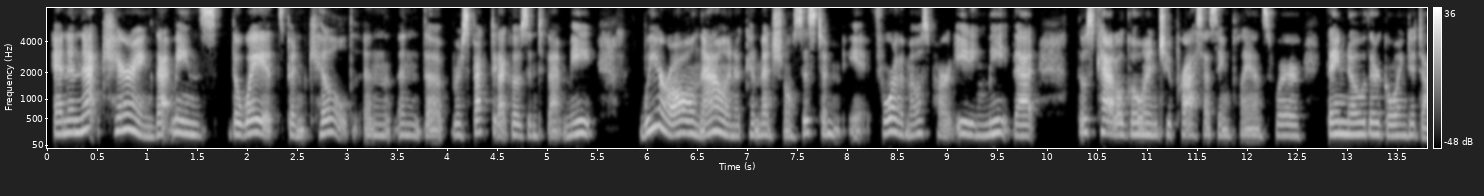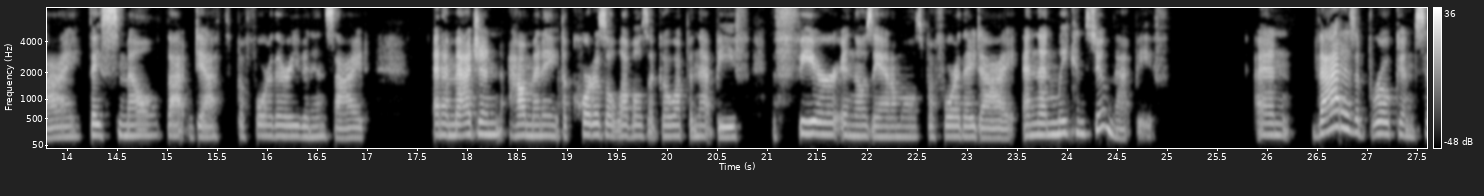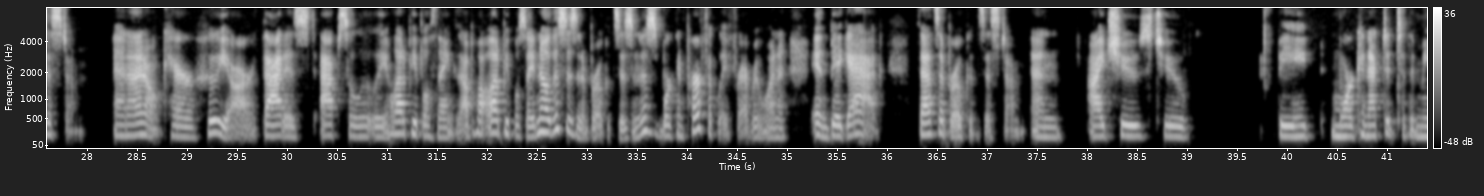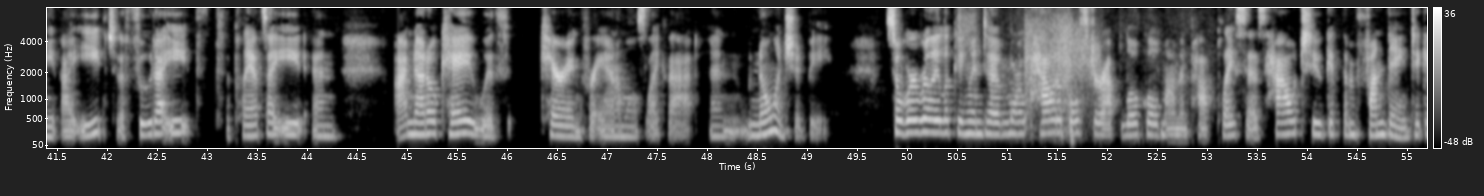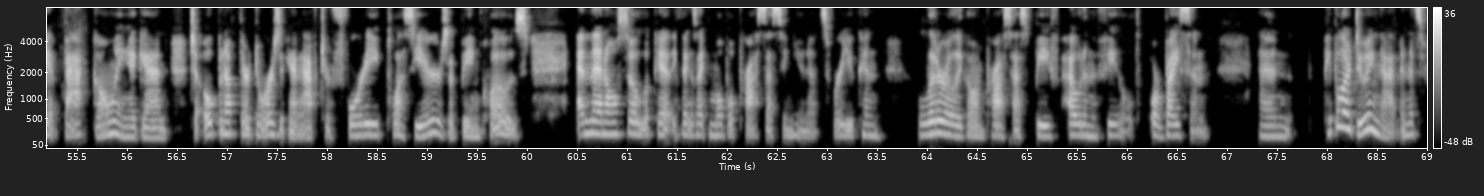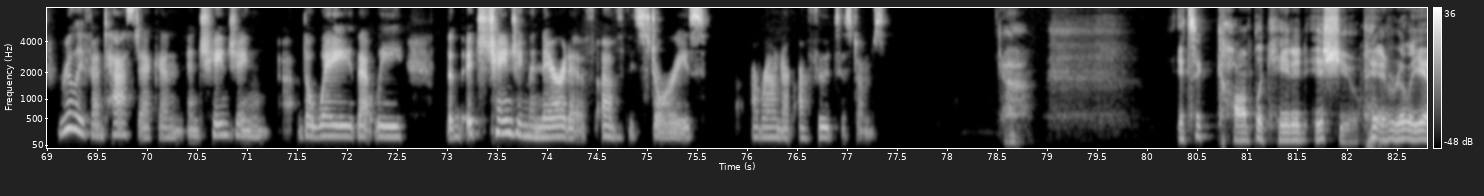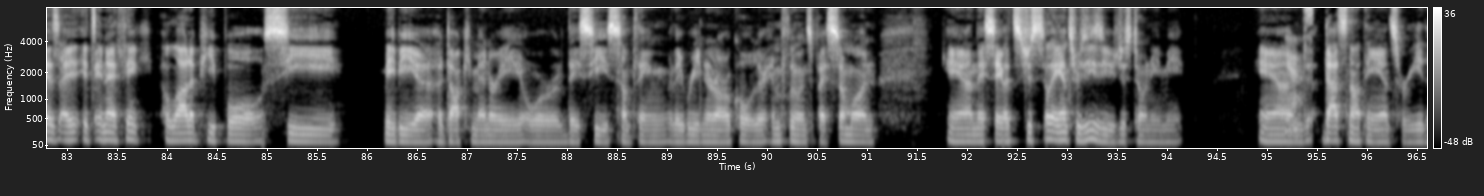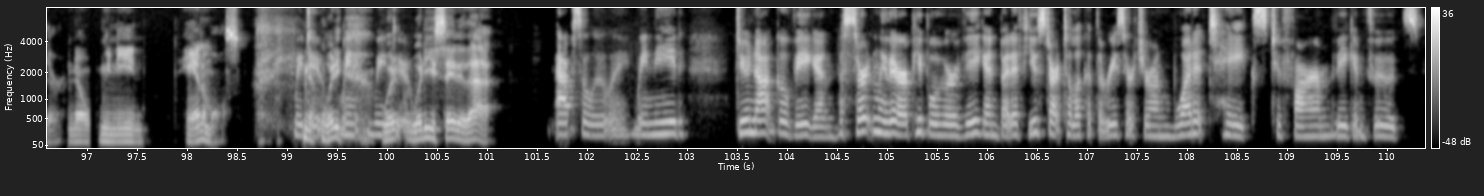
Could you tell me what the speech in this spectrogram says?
And in that caring, that means the way it's been killed and, and the respect that goes into that meat. We are all now in a conventional system, eh, for the most part, eating meat that those cattle go into processing plants where they know they're going to die. They smell that death before they're even inside. And imagine how many the cortisol levels that go up in that beef, the fear in those animals before they die. And then we consume that beef. And that is a broken system. And I don't care who you are. That is absolutely, a lot of people think, a lot of people say, no, this isn't a broken system. This is working perfectly for everyone in big ag. That's a broken system. And I choose to be more connected to the meat I eat, to the food I eat, to the plants I eat. And I'm not okay with caring for animals like that. And no one should be. So we're really looking into more how to bolster up local mom and pop places, how to get them funding to get back going again, to open up their doors again after 40 plus years of being closed. And then also look at things like mobile processing units where you can literally go and process beef out in the field or bison. And people are doing that and it's really fantastic and, and changing uh, the way that we it's changing the narrative of the stories around our, our food systems yeah it's a complicated issue it really is I, it's and i think a lot of people see maybe a, a documentary or they see something or they read an article or they're influenced by someone and they say that's just the answer is easy you just don't eat meat and yes. that's not the answer either no we need animals. We do. what, do you, we, we what, do. what do you say to that? Absolutely. We need do not go vegan. Certainly, there are people who are vegan, but if you start to look at the research around what it takes to farm vegan foods,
